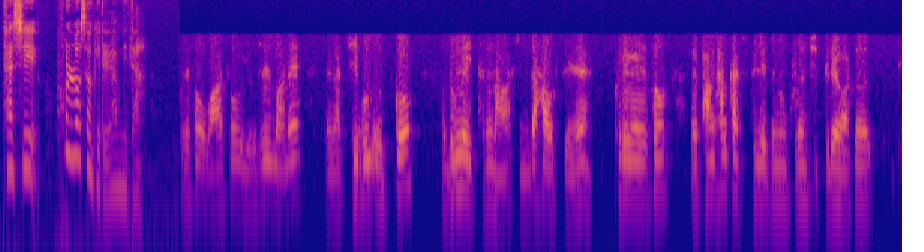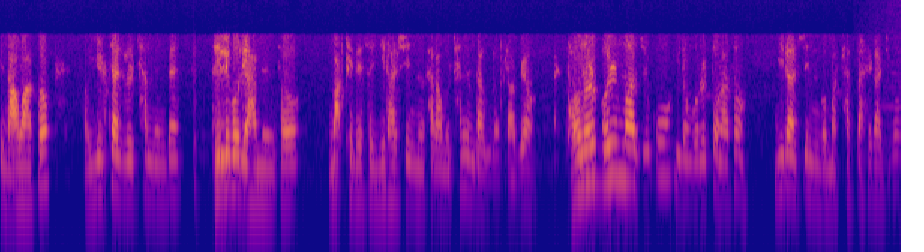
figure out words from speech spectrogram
다시 홀로 서기를 합니다. 그래서 와서 열흘 만에 내가 집을 얻고 룸메이트로 나왔습니다. 하우스에. 그래서 방 한 칸씩 빌려주는 그런 집들에 와서 나와서 일자리를 찾는데 딜리버리 하면서 마켓에서 일할 수 있는 사람을 찾는다고 그러더라고요. 돈을 음. 얼마 주고 이런 거를 떠나서 일할 수 있는 것만 찾다 해가지고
